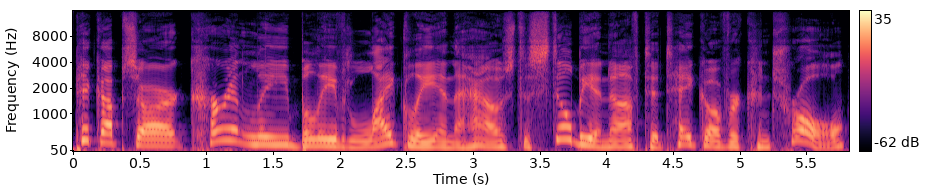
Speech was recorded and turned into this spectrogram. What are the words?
pickups are currently believed likely in the House to still be enough to take over control.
